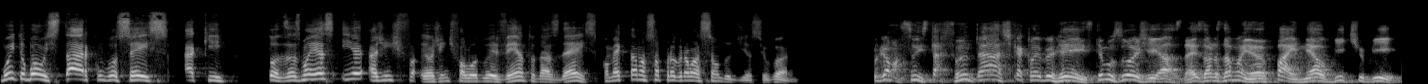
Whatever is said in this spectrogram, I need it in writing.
Muito bom estar com vocês aqui todas as manhãs. E a gente, a gente falou do evento das 10. Como é que está a nossa programação do dia, Silvano? A programação está fantástica, Kleber Reis. Temos hoje, às 10 horas da manhã, painel B2B,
